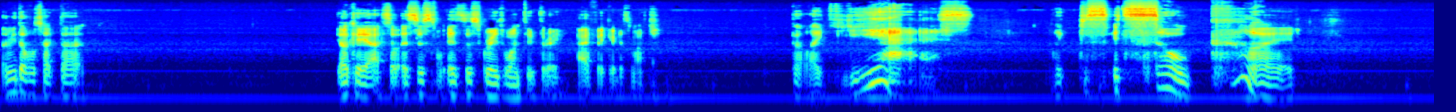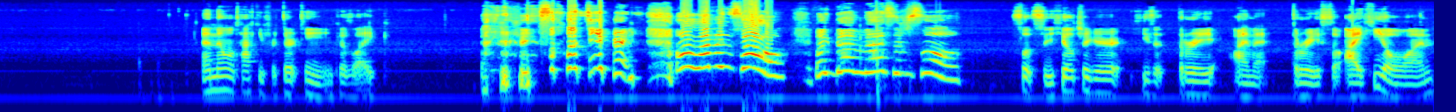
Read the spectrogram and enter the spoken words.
Let me double check that. Okay yeah so it's just it's just grades one through three. I figured as much. But like yes! Like just it's so good! And then we'll attack you for 13 because like Eleven soul! Like that massive soul! So let's see, heal trigger, he's at 3, I'm at 3, so I heal 1,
